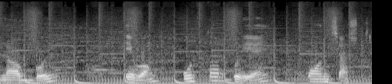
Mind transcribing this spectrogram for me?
নব্বই এবং উত্তর কোরিয়ায় পঞ্চাশটি।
